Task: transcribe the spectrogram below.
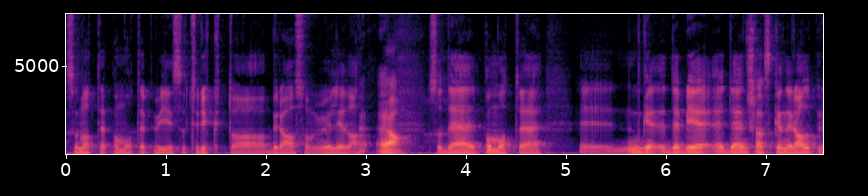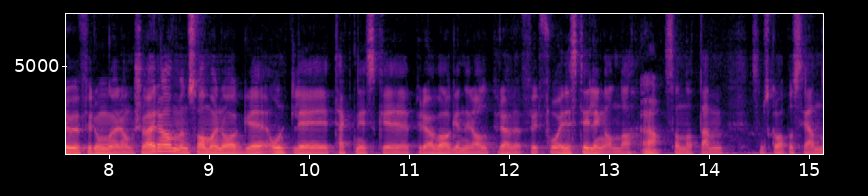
Sånn at det på en måte blir så trygt og bra som mulig. da. ja. Så det er på en måte eh, det, blir, det er en slags generalprøve for unge arrangører, men så har man òg ordentlig tekniske prøver og generalprøve for forestillingene. da, Ja. Sånn at de som skal på scenen,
